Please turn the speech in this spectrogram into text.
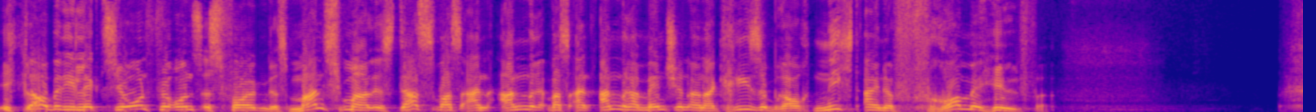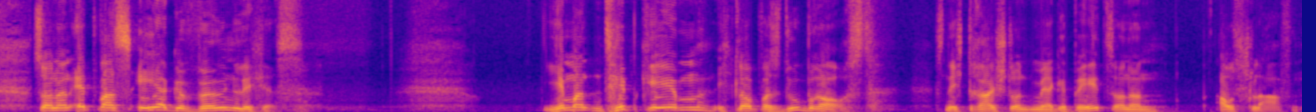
Ich glaube, die Lektion für uns ist folgendes. Manchmal ist das, was ein, anderer, was ein anderer Mensch in einer Krise braucht, nicht eine fromme Hilfe, sondern etwas eher Gewöhnliches. Jemanden Tipp geben, ich glaube, was du brauchst, ist nicht drei Stunden mehr Gebet, sondern ausschlafen.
